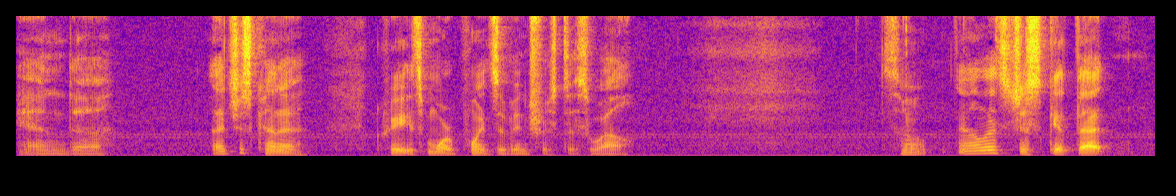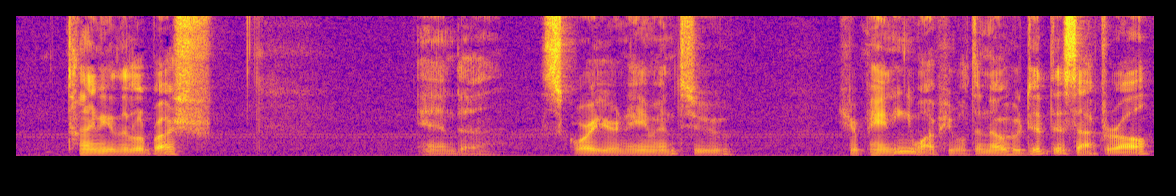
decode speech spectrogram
And uh, that just kind of creates more points of interest as well. So now let's just get that tiny little brush and uh, score your name into your painting. You want people to know who did this after all.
